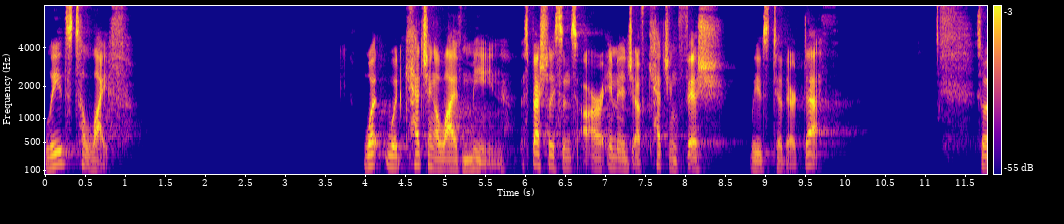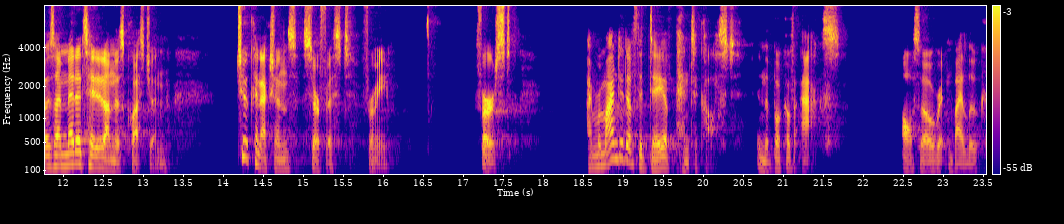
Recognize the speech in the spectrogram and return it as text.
leads to life. What would catching alive mean, especially since our image of catching fish leads to their death? So, as I meditated on this question, two connections surfaced for me. First, I'm reminded of the day of Pentecost in the book of Acts, also written by Luke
